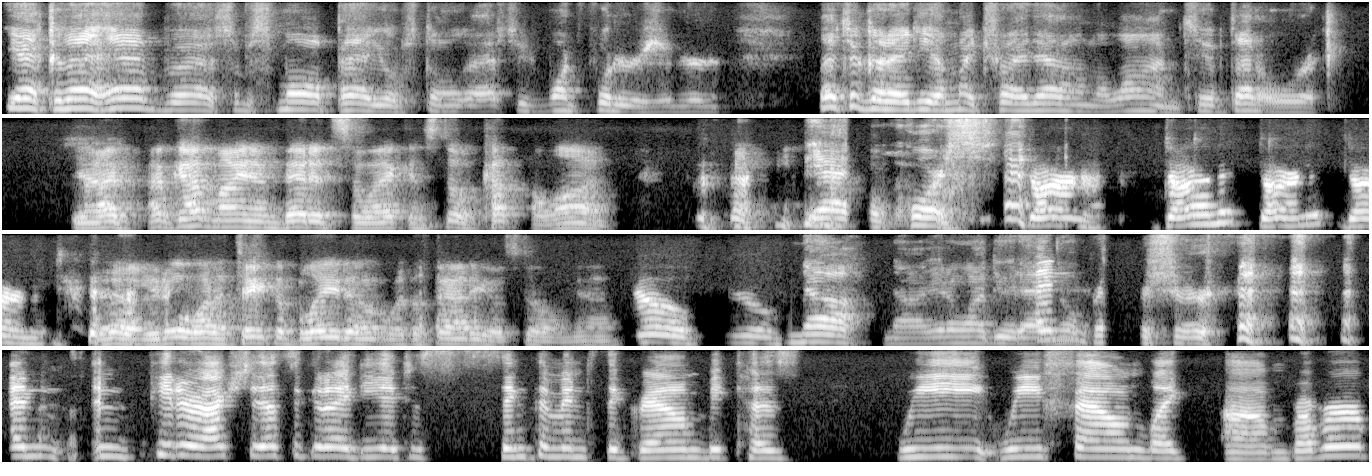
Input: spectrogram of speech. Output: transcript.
Yeah, because I have uh, some small patio stones, actually one footers in there. That's a good idea. I might try that on the lawn, see if that'll work. Yeah, I've, I've got mine embedded so I can still cut the lawn. Yeah, of course. darn it, darn it, darn it, darn it. Yeah, you don't want to take the blade out with a patio stone. Yeah. No, no. No, no, you don't want to do that. No, for sure. and and Peter, actually, that's a good idea to sink them into the ground because we we found like um, rubber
